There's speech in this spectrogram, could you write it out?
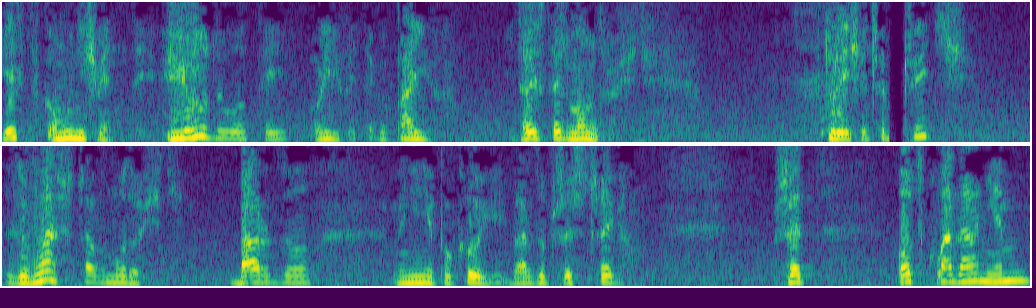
jest w Komunii Świętej. Źródło tej oliwy, tego paliwa. I to jest też mądrość, której się trzeba uczyć zwłaszcza w młodości, bardzo mnie niepokoi, bardzo przestrzegam przed odkładaniem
